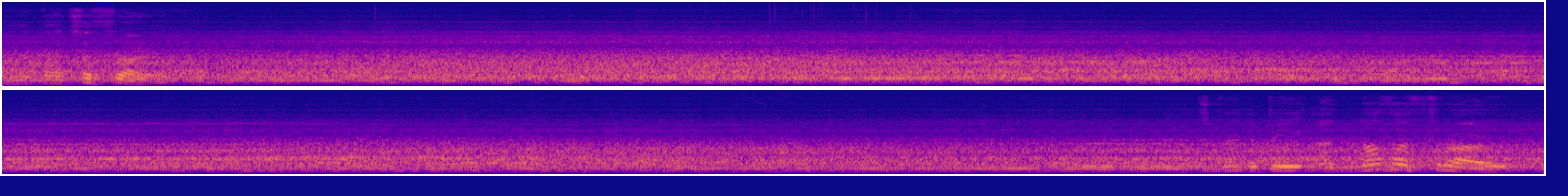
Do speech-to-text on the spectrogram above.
And that's a throw. It's going to be another throw.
